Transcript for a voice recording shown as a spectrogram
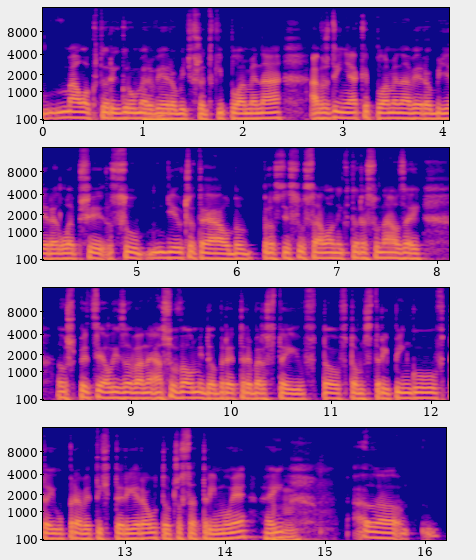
málo ktorý groomer vie robiť všetky plemená a vždy nejaké plemená vie robiť lepšie. Sú dievčatá alebo proste sú salóny, ktoré sú naozaj špecializované a sú veľmi dobré treba v, tej, v, to, v tom strippingu, v tej úprave tých teriérov, to, čo sa trimuje. Hej? Mm-hmm.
